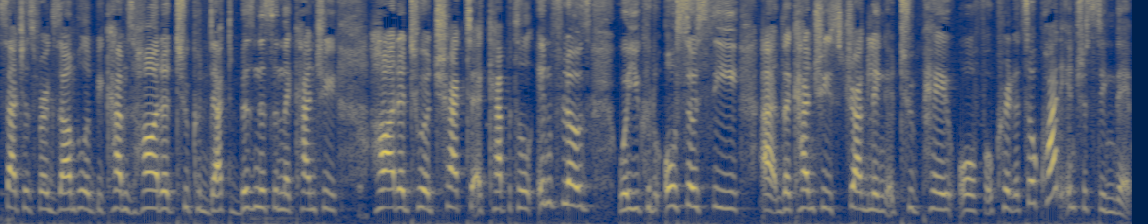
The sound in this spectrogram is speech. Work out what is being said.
such as, for example, it becomes harder to conduct business in the country, harder to attract uh, capital inflows, where you could also see uh, the country struggling to pay off credit. So quite interesting there.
